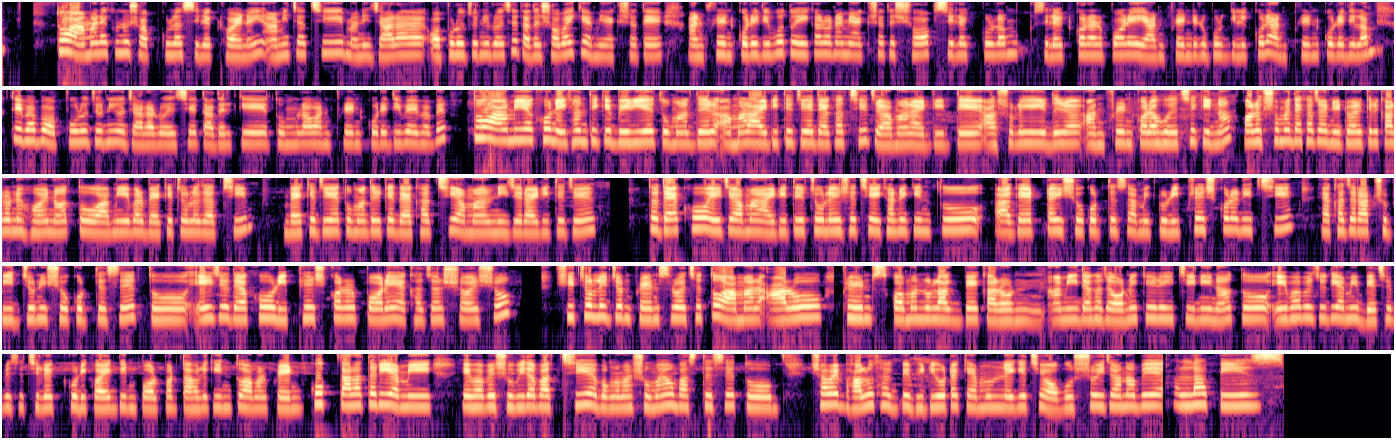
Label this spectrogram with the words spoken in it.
তো আমার এখনও সবগুলো সিলেক্ট হয় নাই। আমি চাচ্ছি মানে যারা অপ্রয়োজনীয় রয়েছে তাদের সবাইকে আমি একসাথে আনফ্রেন্ড করে দিব। তো এই কারণে আমি একসাথে সব সিলেক্ট করলাম। সিলেক্ট করার পরে এই আনফ্রেন্ডের উপর ক্লিক করে আনফ্রেন্ড করে দিলাম। তো এভাবে অপ্রয়োজনীয় যারা রয়েছে তাদেরকে তোমরাও আনফ্রেন্ড করে দিবে এভাবে। তো আমি এখন এখান থেকে বেরিয়ে তোমাদের আমার আইডিতে যে দেখাচ্ছি যে আমার আইডিতে আসলে এদের আনফ্রেন্ড করা হয়েছে কিনা। অনেক সময় দেখা যায় নেটওয়ার্কের কারণে হয় না। তো আমি এবার ব্যাকে চলে যাচ্ছি। ব্যাকে যেয়ে তোমাদেরকে দেখাচ্ছি আমার নিজের আইডিতে যে। তো দেখো, এই যে আমার আইডিতে চলে এসেছে, এখানে কিন্তু আগেরটাই শো করতেছে, আমি একটু রিফ্রেশ করে নিচ্ছি। এক হাজার আটশো বিশ জনই শো করতেছে। তো এই যে দেখো রিফ্রেশ করার পরে এক হাজার ছয়শো। ছেচল্লিশ জন ফ্রেন্ডস রয়েছে, তো আমার আরও ফ্রেন্ডস কমানো লাগবে, কারণ আমি দেখা যায় অনেকেরই চিনি না। তো এইভাবে যদি আমি বেছে বেছে সিলেক্ট করি কয়েকদিন পর পর, তাহলে কিন্তু আমার ফ্রেন্ড খুব তাড়াতাড়ি আমি এভাবে সুবিধা পাচ্ছি এবং আমার সময়ও বাঁচতেছে। তো সবাই ভালো থাকবে, ভিডিওটা কেমন লেগেছে অবশ্যই জানাবে। আল্লাহ হাফিজ।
